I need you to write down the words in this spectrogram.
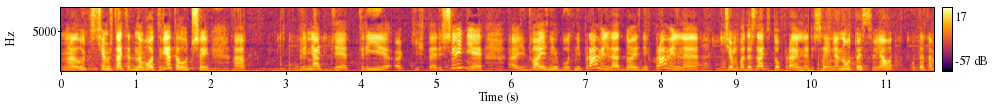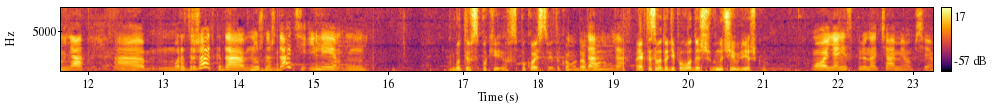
э, лучше, чем ждать одного ответа, лучше э, принять три э, каких-то решения, и два из них будут неправильные, одно из них правильное, чем подождать то правильное решение. Ну, то есть я вот, вот это меня раздражает, когда нужно ждать или... м, Бути в, спокі... в спокойстві такому, да, Да, повному. да. А як ти себе тоді поводиш вночі в ліжку? Ой, я не сплю ночами вообще.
